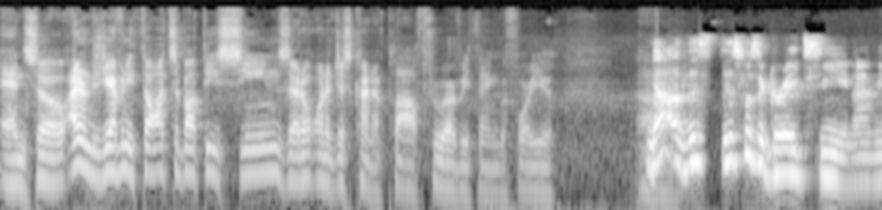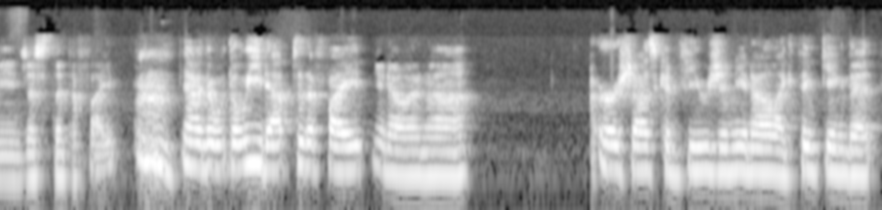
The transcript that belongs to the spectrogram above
and so, I don't know, did you have any thoughts about these scenes? I don't want to just kind of plow through everything before you no, this this was a great scene. I mean, just that the fight, you know, the, the lead up to the fight, you know, and uh, Ursha's confusion, you know, like thinking that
